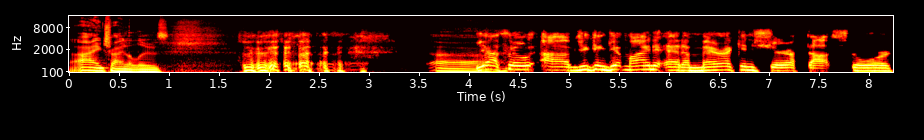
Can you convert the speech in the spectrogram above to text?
I ain't trying to lose. yeah, so um, you can get mine at AmericanSheriff.store.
